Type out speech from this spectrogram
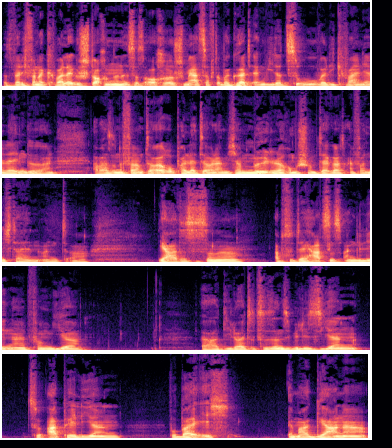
Also werde ich von der Qualle gestochen, dann ist das auch äh, schmerzhaft, aber gehört irgendwie dazu, weil die Quallen ja dahin gehören. Aber so eine verdammte Europalette oder irgendwelcher Müll, der da rumschwimmt, der gehört einfach nicht dahin. Und äh, ja, das ist so eine absolute Herzensangelegenheit von mir, äh, die Leute zu sensibilisieren, zu appellieren, wobei ich immer gerne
